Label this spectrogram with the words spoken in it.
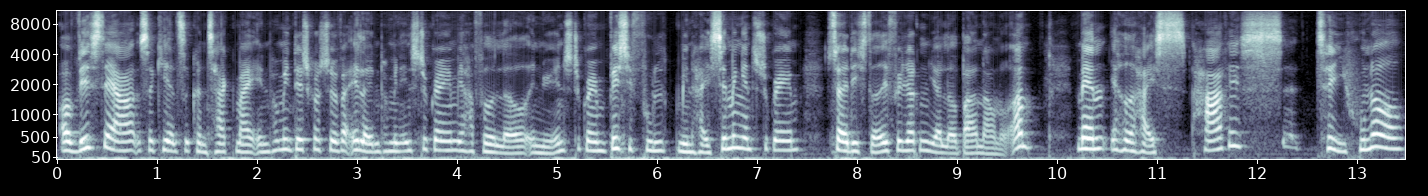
og hvis det er, så kan I altid kontakte mig ind på min Discord-server, eller ind på min Instagram, jeg har fået lavet en ny Instagram, hvis I fulgte min Hej Simming Instagram, så er det I stadig følger den, jeg lavede bare navnet om, men jeg hedder Haris T100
